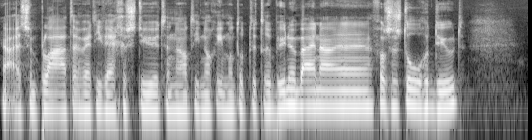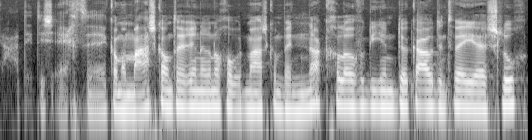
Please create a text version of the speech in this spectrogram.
ja, uit zijn plaat. En werd hij weggestuurd. En had hij nog iemand op de tribune bijna eh, van zijn stoel geduwd. Ja, dit is echt... eh, ik kan me Maaskant herinneren nog op het Maaskant bij NAC, geloof ik. Die een duck-out en twee eh, sloeg.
